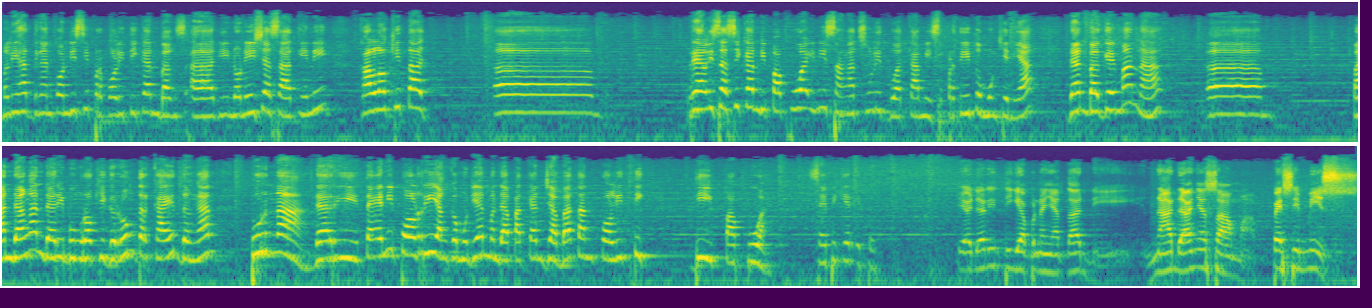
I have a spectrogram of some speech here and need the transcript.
Melihat dengan kondisi perpolitikan bangsa eh, di Indonesia saat ini, kalau kita eh, realisasikan di Papua ini sangat sulit buat kami. Seperti itu mungkin ya. Dan bagaimana eh, pandangan dari Bung Rocky Gerung terkait dengan Purna dari TNI Polri yang kemudian mendapatkan jabatan politik di Papua. Saya pikir itu. Ya dari tiga penanya tadi, nadanya sama, pesimis,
